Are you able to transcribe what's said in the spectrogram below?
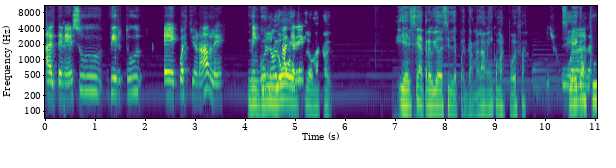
al tener su virtud eh, cuestionable, ningún, lord, va a querer. Y él se atrevió a decirle, pues dámela a mí como esposa. Si Egan, pudo,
